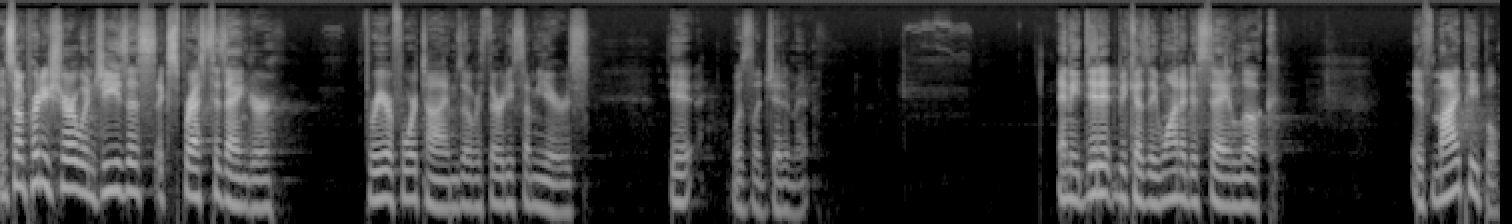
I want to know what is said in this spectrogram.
And so I'm pretty sure when Jesus expressed his anger three or four times over 30 some years, it was legitimate. And he did it because he wanted to say, look, if my people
